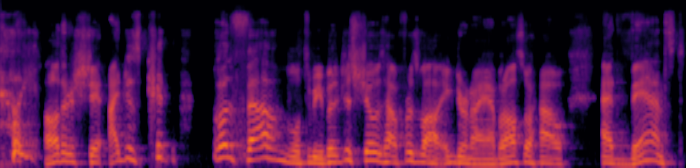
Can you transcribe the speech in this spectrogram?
like other shit. I just couldn't unfathomable to me, but it just shows how, first of all, how ignorant I am, but also how advanced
